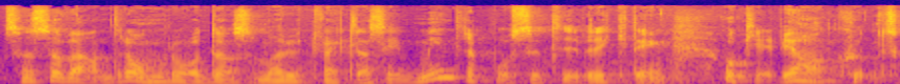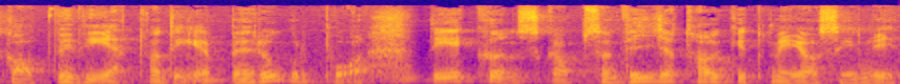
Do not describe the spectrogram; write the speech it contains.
Sen så har vi andra områden som har utvecklats i mindre positiv riktning. Okej, vi har kunskap, vi vet vad det beror på. Det är kunskap som vi har tagit med oss in i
